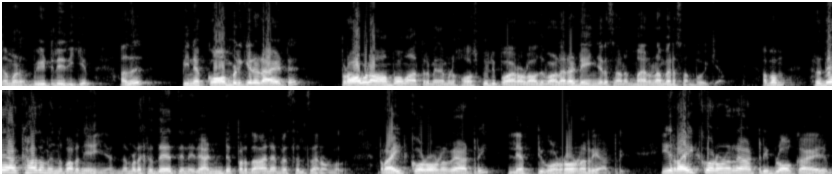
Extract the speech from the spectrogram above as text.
നമ്മൾ വീട്ടിലിരിക്കും. അത് പിന്നെ കോംപ്ലിക്കേറ്റഡ് ആയിട്ട് പ്രോബ്ലം ആകുമ്പോൾ മാത്രമേ നമ്മൾ ഹോസ്പിറ്റലിൽ പോകാറുള്ളൂ. അത് വളരെ ഡേഞ്ചറസ് ആണ്. മരണം വരെ സംഭവിക്കാം. അപ്പം ഹൃദയാഘാതം എന്ന് പറഞ്ഞു കഴിഞ്ഞാൽ നമ്മുടെ ഹൃദയത്തിന് രണ്ട് പ്രധാന വെസൽസ് ഉള്ളത്. Right coronary artery left coronary artery ഈ റൈറ്റ് കൊറോണറി ആർട്ടറി ബ്ലോക്ക് ആയാലും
